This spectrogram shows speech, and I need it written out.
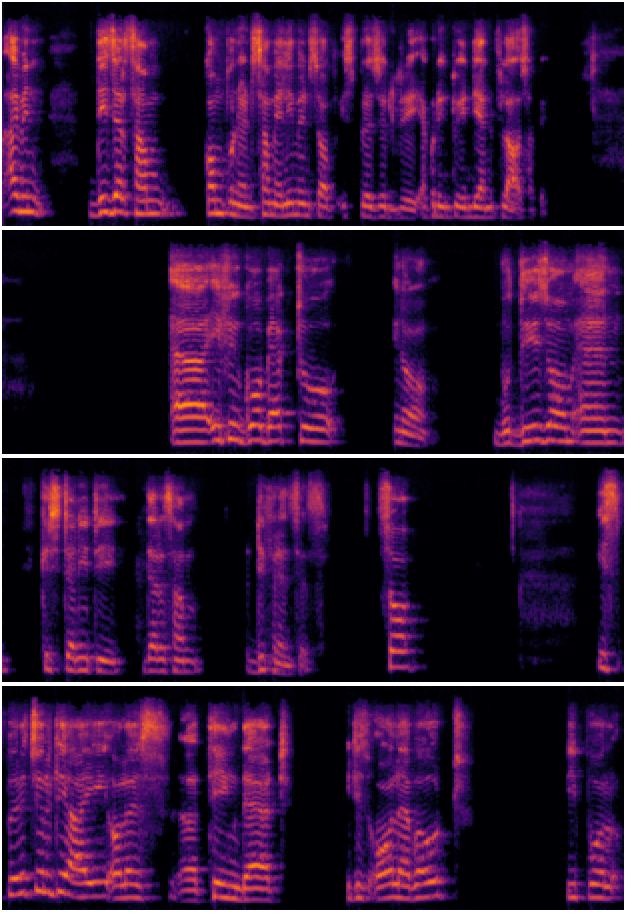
I mean, these are some components, some elements of spirituality according to Indian philosophy. Uh, if you go back to you know buddhism and christianity there are some differences. So spirituality i always uh, think that it is all about people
